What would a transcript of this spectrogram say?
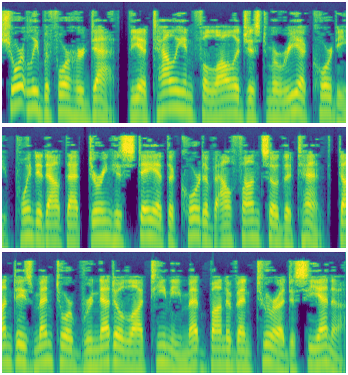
Shortly before her death, the Italian philologist Maria Corti pointed out that, during his stay at the court of Alfonso X, Dante's mentor Brunetto Latini met Bonaventura de Siena,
